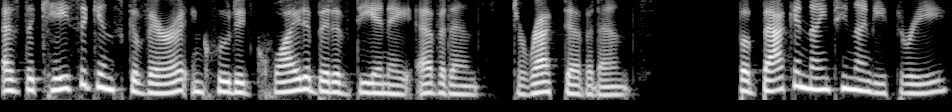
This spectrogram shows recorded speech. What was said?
as the case against Guevara included quite a bit of DNA evidence, direct evidence. But back in 1993,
